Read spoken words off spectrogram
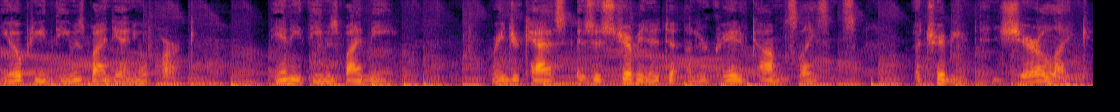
The opening theme is by Daniel Park. The ending theme is by me. RangerCast is distributed under Creative Commons license. Attribute and share alike.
